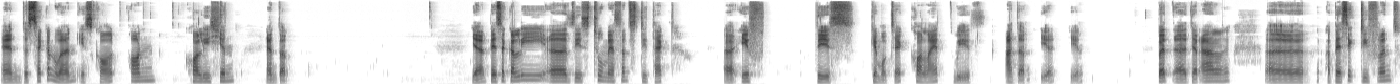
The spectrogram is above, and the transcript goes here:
And the second one is called on collision enter. Yeah basically uh, these two methods detect uh, if this game object collide with other here here but uh, there are uh, a basic different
